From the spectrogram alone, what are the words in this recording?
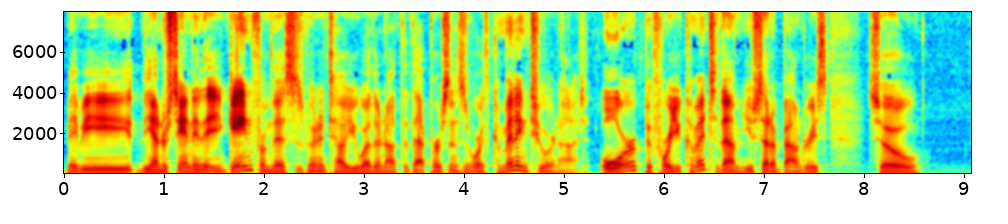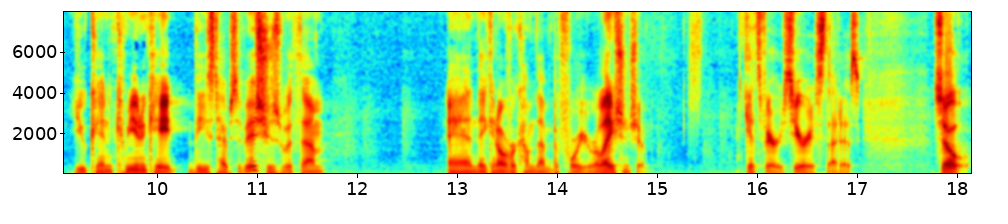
Maybe the understanding that you gain from this is going to tell you whether or not that that person is worth committing to or not. Or before you commit to them, you set up boundaries so you can communicate these types of issues with them and they can overcome them before your relationship gets very serious, that is. So,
